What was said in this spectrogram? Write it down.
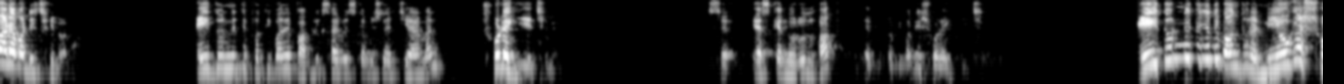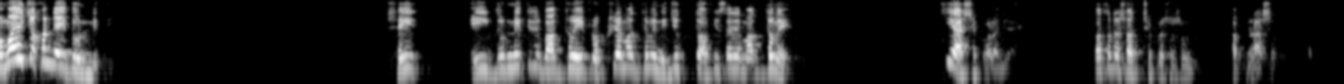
বাড়াবাড়ি ছিল না। এই দুর্নীতি প্রতিবাদে পাবলিক সার্ভিস কমিশনের চেয়ারম্যান সরে গিয়েছিলেন। এস কে নুরুল হক এর প্রতিবাদে সরে গিয়েছিলেন। এই দুর্নীতি যদি বন্ধ হয় নিয়োগের সময় যখন এই দুর্নীতি, সেই, এই দুর্নীতির মাধ্যমে, এই প্রক্রিয়ার মাধ্যমে নিযুক্ত অফিসারের মাধ্যমে কি আশা করা যায়? কতটা স্বচ্ছ প্রশাসন আপনারা আশা করতে পারেন?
